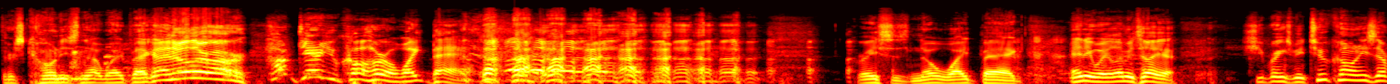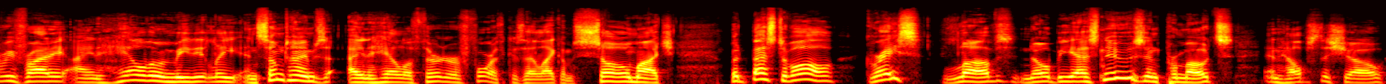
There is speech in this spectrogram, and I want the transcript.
There's conies in that white bag. I know there are. How dare you call her a white bag? Grace is no white bag. Anyway, let me tell you, she brings me two conies every Friday. I inhale them immediately, and sometimes I inhale a third or a fourth because I like them so much. But best of all, Grace loves No BS News and promotes and helps the show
